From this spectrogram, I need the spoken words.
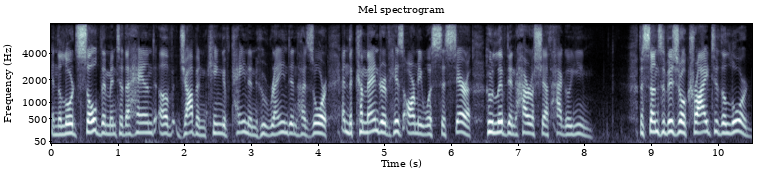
And the Lord sold them into the hand of Jabin, king of Canaan, who reigned in Hazor, and the commander of his army was Sisera, who lived in Harosheth Hagoyim. The sons of Israel cried to the Lord.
